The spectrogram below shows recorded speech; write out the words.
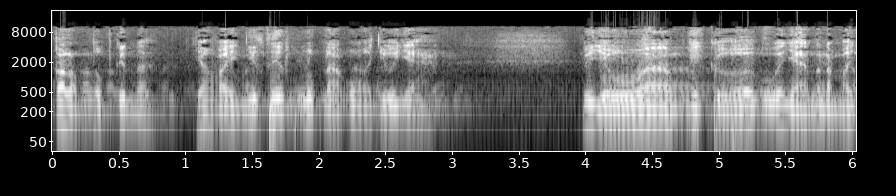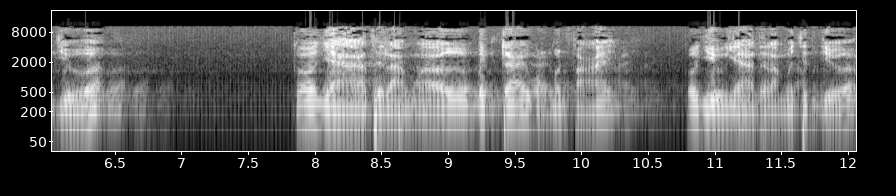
có lòng tôn kính à chứ không phải nhất thiết lúc nào cũng ở giữa nhà ví dụ à, cái cửa của cái nhà nó nằm ở giữa. Có nhà thì làm ở bên trái hoặc bên phải. Có nhiều nhà thì làm ở chính giữa.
